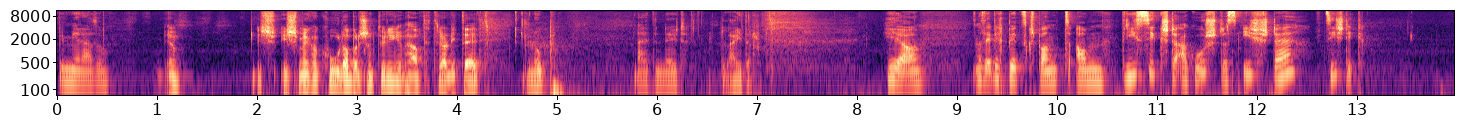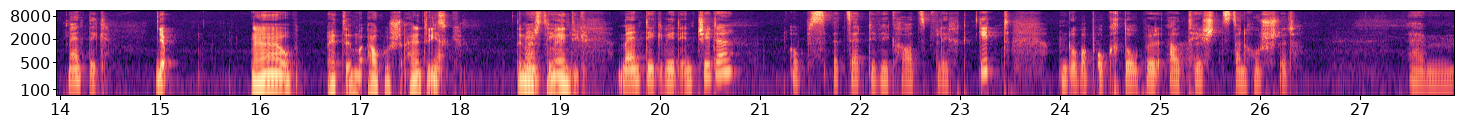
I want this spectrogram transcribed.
Bei mir auch so. Ist, ist mega cool, aber ist natürlich überhaupt nicht die Realität. Nope. Leider nicht. Leider. Ja, also ich bin jetzt gespannt. Am 30. August, das ist der Dienstag. Montag. Nein, ob, hätte im August 31. Dann wäre es der Montag. Montag wird entschieden, ob es eine Zertifikatspflicht gibt und ob ab Oktober auch Tests dann kosten. Ähm,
